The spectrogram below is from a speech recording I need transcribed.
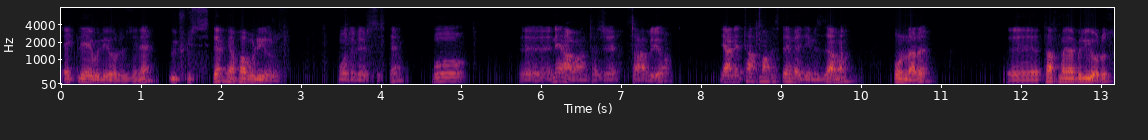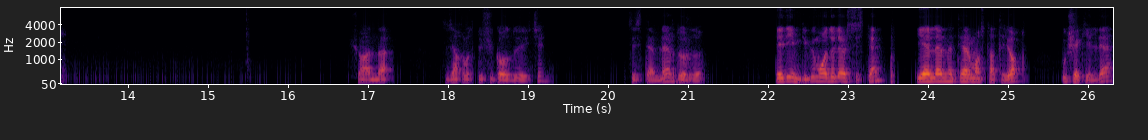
ekleyebiliyoruz yine. Üçlü sistem yapabiliyoruz. Modüler sistem. Bu e, ne avantajı sağlıyor? Yani takmak istemediğimiz zaman bunları e, takmayabiliyoruz. Şu anda sıcaklık düşük olduğu için sistemler durdu. Dediğim gibi modüler sistem. Diğerlerinin termostatı yok. Bu şekilde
